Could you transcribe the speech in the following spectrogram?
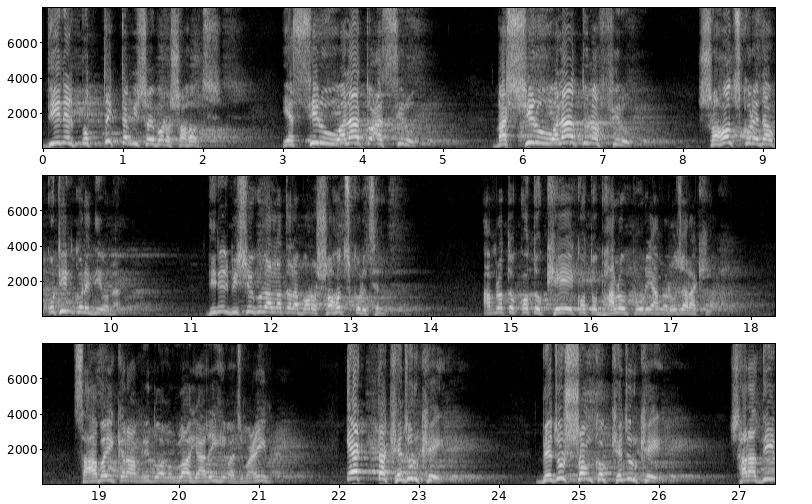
দিনের প্রত্যেকটা বিষয় বড় সহজ। ইয়াসিরু ওয়ালা তু আসিরু বা শিরু ওয়ালা তুনাফিরু সহজ করে দাও, কঠিন করে দিও না। দিনের বিষয়গুলো আল্লাহ তালা বড় সহজ করেছেন। আমরা তো কত খেয়ে, কত ভালো পড়ে আমরা রোজা রাখি। সাহাবাই কেরাম রিদওয়ানুল্লাহ আলিহিম আজমাইন একটা খেজুর খেয়ে বেজুর সংখ্যক খেজুর খেয়ে সারাদিন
